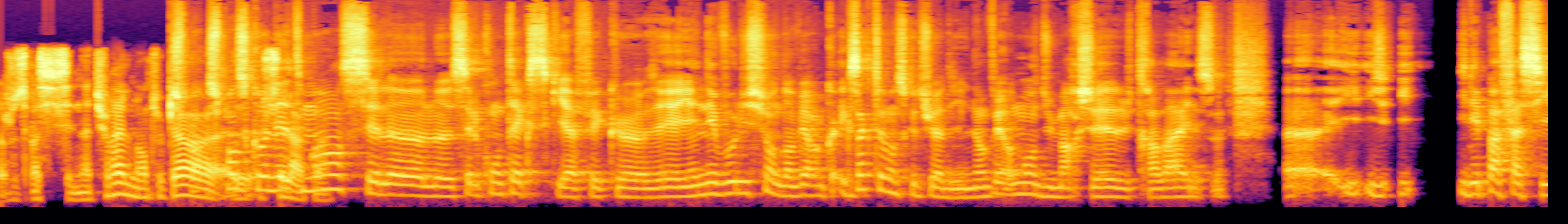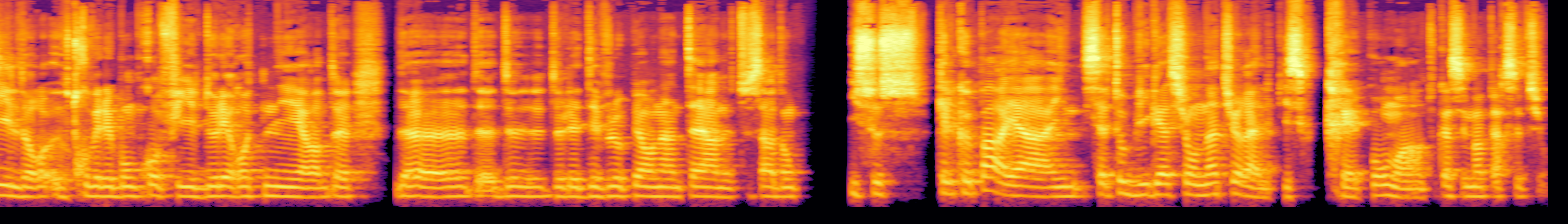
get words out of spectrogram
je ne sais pas si c'est naturel, mais en tout cas. Je pense, euh, qu'honnêtement, c'est le, le, le, contexte qui a fait que. Il y a une évolution d'environnement. Exactement ce que tu as dit. L'environnement du marché, du travail. Euh, il, il, il n'est pas facile de trouver les bons profils, de les retenir, de, de, de, de, les développer en interne, tout ça. Donc, il se, quelque part, il y a cette obligation naturelle qui se crée pour moi. En tout cas, c'est ma perception.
